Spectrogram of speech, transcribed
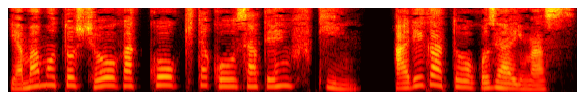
山本小学校北交差点付近。ありがとうございます。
